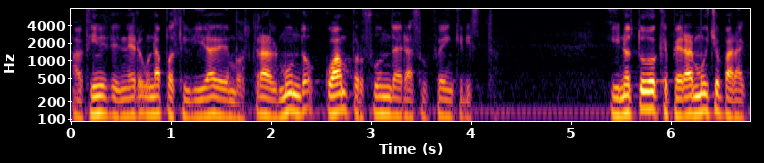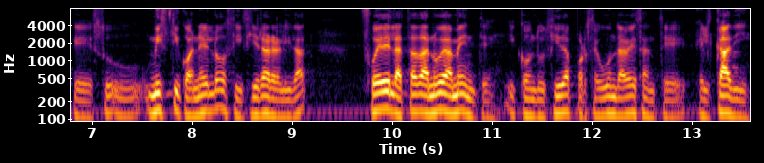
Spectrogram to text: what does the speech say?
a fin de tener una posibilidad de demostrar al mundo cuán profunda era su fe en Cristo. Y no tuvo que esperar mucho para que su místico anhelo se hiciera realidad, fue delatada nuevamente y conducida por segunda vez ante el Cadi.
